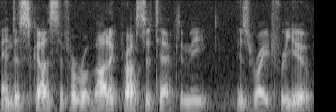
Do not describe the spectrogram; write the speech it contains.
and discuss if a robotic prostatectomy is right for you.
